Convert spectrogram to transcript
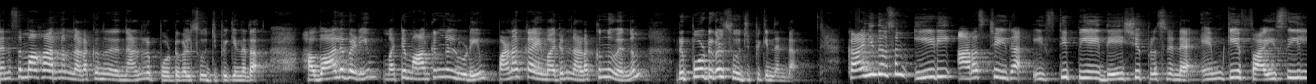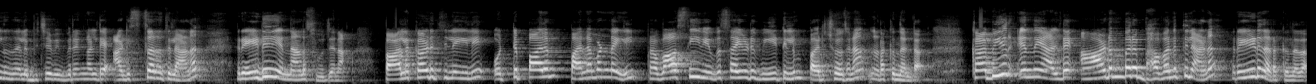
ധനസമാഹരണം നടക്കുന്നതെന്നാണ് റിപ്പോർട്ടുകൾ സൂചിപ്പിക്കുന്നത്. ഹവാല വഴിയും മറ്റ് മാർഗങ്ങളിലൂടെയും പണക്കൈമാറ്റം നടക്കുന്നുവെന്നും റിപ്പോർട്ടുകൾ സൂചിപ്പിക്കുന്നുണ്ട്. കഴിഞ്ഞ ദിവസം ഇ ഡി അറസ്റ്റ് ചെയ്ത എസ് ഡി പി ഐ ദേശീയ പ്രസിഡന്റ് എം കെ ഫൈസിയിൽ നിന്ന് ലഭിച്ച വിവരങ്ങളുടെ അടിസ്ഥാനത്തിലാണ് റെയ്ഡ് എന്നാണ് സൂചന. പാലക്കാട് ജില്ലയിലെ ഒറ്റപ്പാലം പനമണ്ണയിൽ പ്രവാസി വ്യവസായിയുടെ വീട്ടിലും പരിശോധന നടക്കുന്നുണ്ട്. കബീർ എന്നയാളുടെ ആഡംബര ഭവനത്തിലാണ് റെയ്ഡ് നടക്കുന്നത്.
